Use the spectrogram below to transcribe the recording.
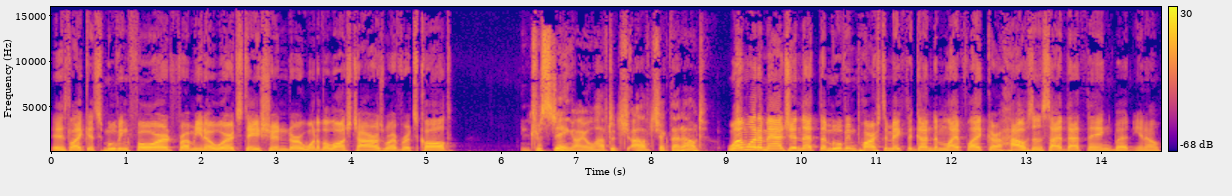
is like it's moving forward from you know where it's stationed or one of the launch towers, wherever it's called. Interesting. I'll have to. Ch- I'll have to check that out. One would imagine that the moving parts to make the Gundam lifelike are housed inside that thing, but you know,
